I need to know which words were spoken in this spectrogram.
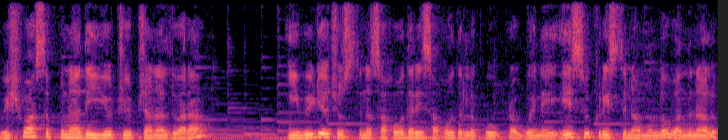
విశ్వాస పునాది యూట్యూబ్ ఛానల్ ద్వారా ఈ వీడియో చూస్తున్న సహోదరి సహోదరులకు ప్రభు అయిన యేసుక్రీస్తు నామంలో వందనాలు.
